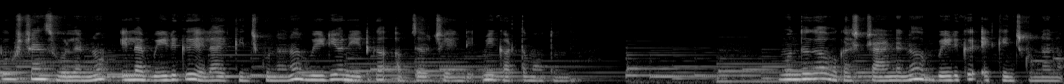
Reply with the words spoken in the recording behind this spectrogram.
టూ స్ట్రెండ్స్ ఉలన్ను ఇలా బీడ్కి ఎలా ఎక్కించుకున్నానో వీడియో నీట్గా అబ్జర్వ్ చేయండి మీకు అర్థమవుతుంది. ముందుగా ఒక స్టాండ్ను బీడ్కి ఎక్కించుకున్నాను.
